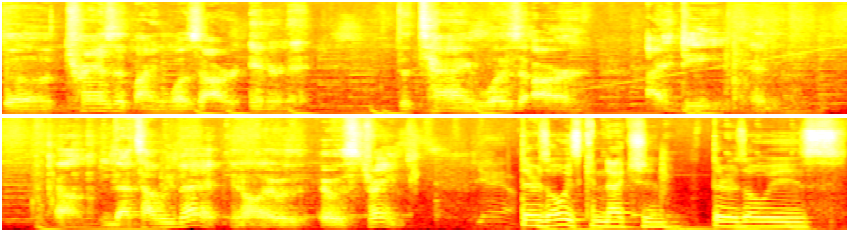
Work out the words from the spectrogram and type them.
the transit line was our internet the tag was our ID, and um, that's how we met. You know, it was it was strange. There's always connection. There's always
